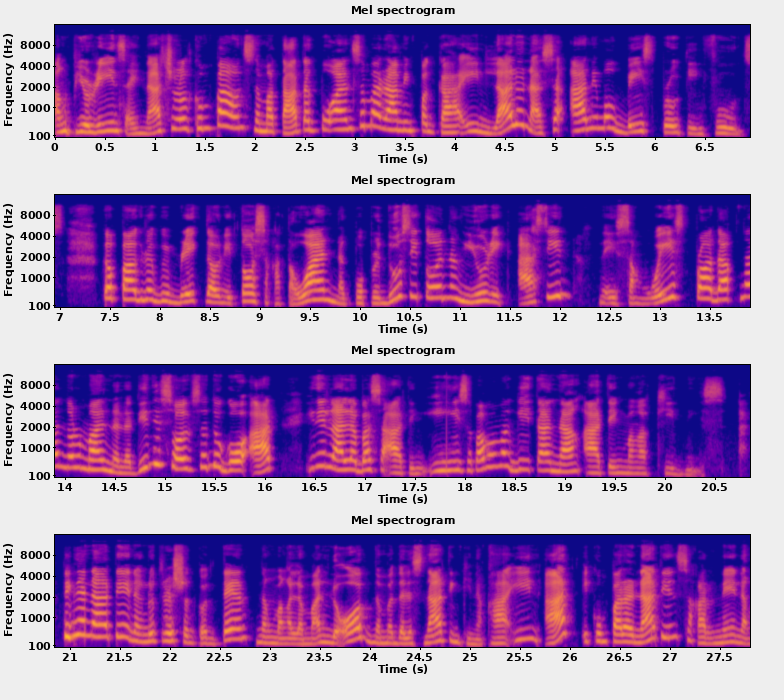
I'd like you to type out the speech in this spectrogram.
Ang purines ay natural compounds na matatagpuan sa maraming pagkain lalo na sa animal-based protein foods. Kapag nagbe-breakdown ito sa katawan, nagpo-produce ito ng uric acid, na isang waste product na normal na nadidissolve sa dugo at inilalabas sa ating ihi sa pamamagitan ng ating mga kidneys. Tingnan natin ang nutrition content ng mga laman loob na madalas nating kinakain at ikumpara natin sa karne ng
